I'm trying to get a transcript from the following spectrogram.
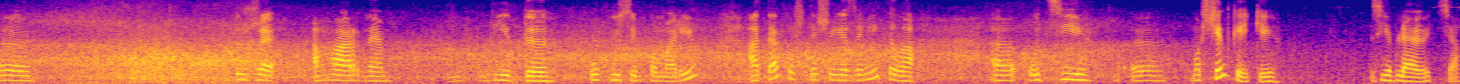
е, дуже гарне від е, укусів комарів. А також те, що я замітила, е, оці е, морщинки, які з'являються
